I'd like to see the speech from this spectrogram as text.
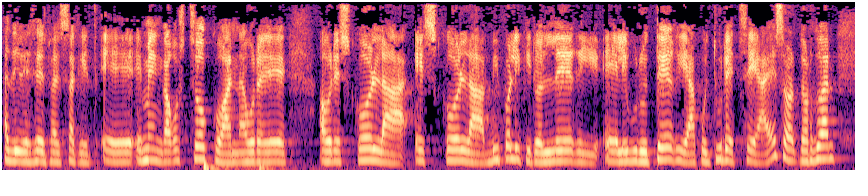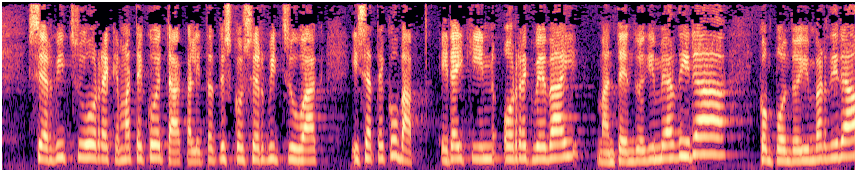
adibidez, ba, ezakit, e, hemen gagoztxokoan aurre, aurre eskola, eskola, bipolikiroldegi, e, liburutegia, kulturetxea, ez? Orduan, zerbitzu horrek emateko eta kalitatezko zerbitzuak izateko, ba, eraikin horrek bebai, mantendu egin behar dira, konpondu egin behar dira,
